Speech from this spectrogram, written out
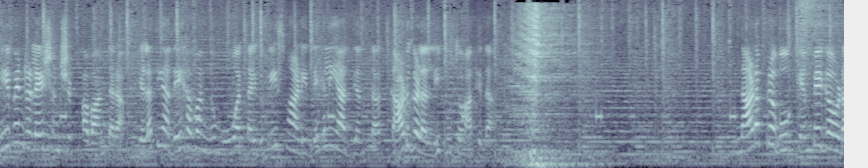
ಲಿವ್ ಇನ್ ರಿಲೇಶನ್ಶಿಪ್ ಅವಾಂತರ. ಗೆಳತಿಯ ದೇಹವನ್ನು ಮೂವತ್ತೈದು ಪೀಸ್ ಮಾಡಿ ದೆಹಲಿಯಾದ್ಯಂತ ಕಾಡುಗಳಲ್ಲಿ ಹೂತು ಹಾಕಿದ. ನಾಡಪ್ರಭು ಕೆಂಪೇಗೌಡ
